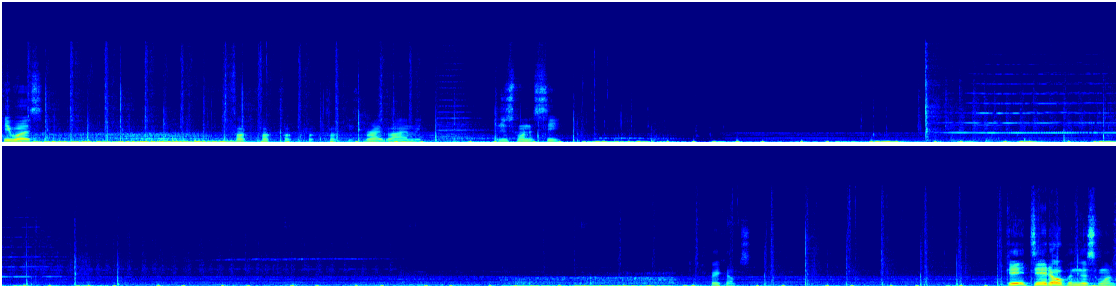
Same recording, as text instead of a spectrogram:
He was. Fuck, fuck, fuck, fuck, fuck. He's right behind me. I just want to see. Here he comes. Okay, it did open this one.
